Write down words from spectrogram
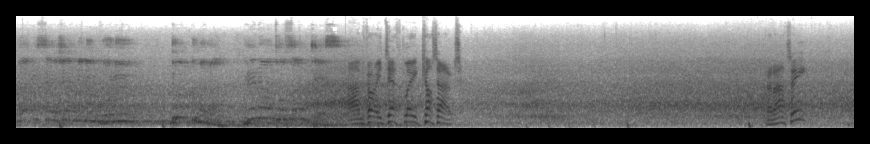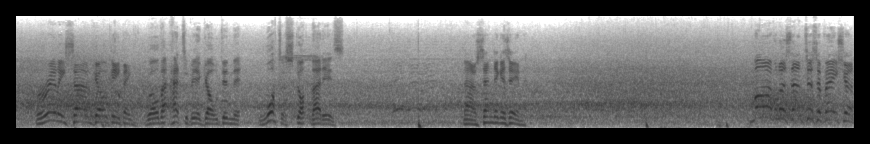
Paris Saint-Germain'in golü 4 numara Renato Sanches. And very deftly cut out. Verratti. Really sound goalkeeping. Well, that had to be a goal, didn't it? What a stop that is. Now sending it in. Marvellous anticipation.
